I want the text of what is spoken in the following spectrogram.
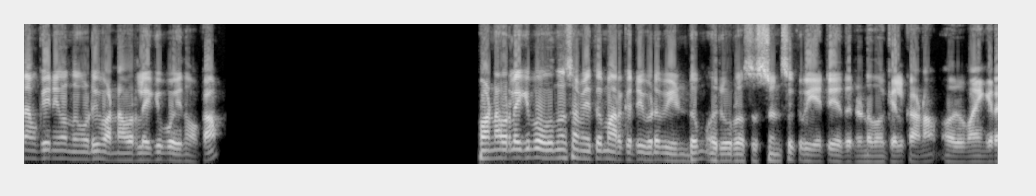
നമുക്ക് ഇനി ഒന്നും കൂടി വൺ അവറിലേക്ക് പോയി നോക്കാം. വൺ അവറിലേക്ക് പോകുന്ന സമയത്ത് മാർക്കറ്റ് ഇവിടെ വീണ്ടും ഒരു റെസിസ്റ്റൻസ് ക്രിയേറ്റ് ചെയ്തിട്ടുണ്ട്. നോക്കിയാൽ കാണാം. ഒരു ഭയങ്കര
